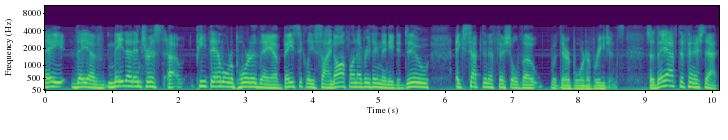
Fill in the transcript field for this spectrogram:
They they have made that interest. Uh, Pete Thamel reported they have basically signed off on everything they need to do, except an official vote with their board of regents. So they have to finish that.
